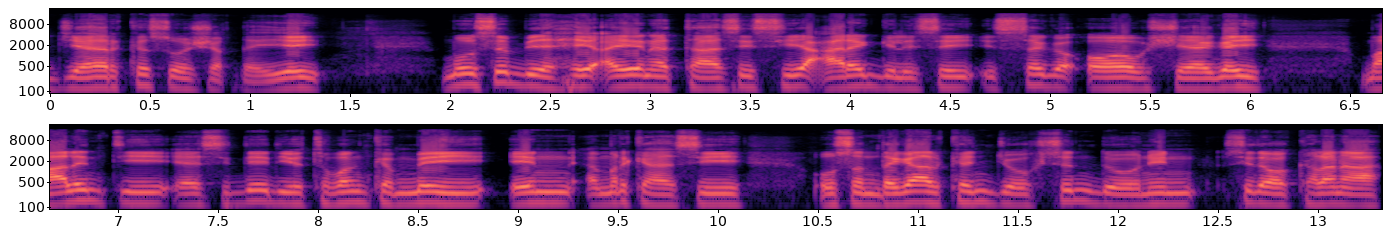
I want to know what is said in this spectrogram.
jeer ka soo shaqeeyey muuse biixi ayayna taasi sii caragelisay isaga oo sheegay maalintii siddeed iyo tobanka mey in markaasi uusan dagaalkan joogsan doonin. Sidoo kalena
